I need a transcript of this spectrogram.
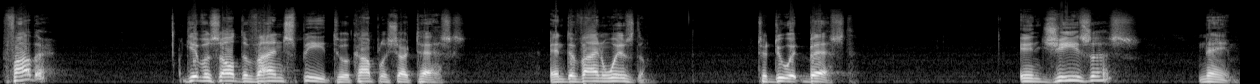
Father, give us all divine speed to accomplish our tasks and divine wisdom to do it best. In Jesus' name.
